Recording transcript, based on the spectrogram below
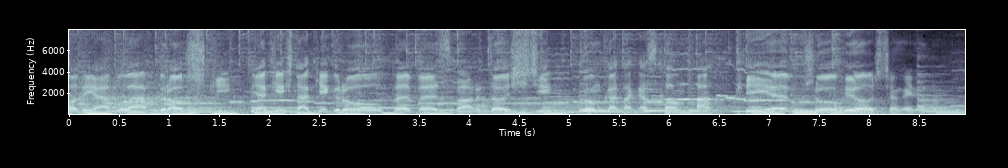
od diabła groszki. Jakieś takie grube, bez wartości. Gumka taka skąpa, pije w brzuch. Już, ściągaj ten.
